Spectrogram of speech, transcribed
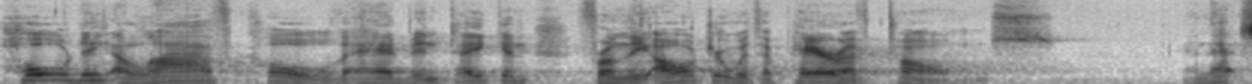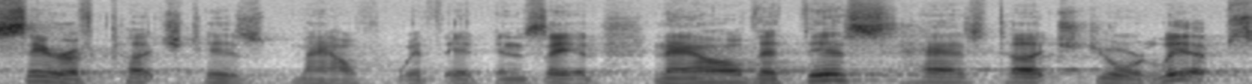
holding a live coal that had been taken from the altar with a pair of tongs. And that seraph touched his mouth with it and said, Now that this has touched your lips,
